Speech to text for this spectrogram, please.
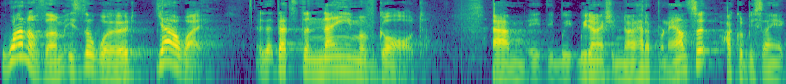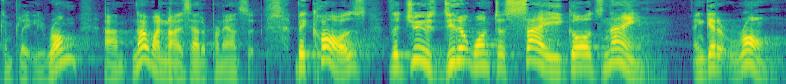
One of them is the word Yahweh. That's the name of God. Um, it, we, we, don't actually know how to pronounce it. I could be saying it completely wrong. Um, no one knows how to pronounce it. Because the Jews didn't want to say God's name and get it wrong.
